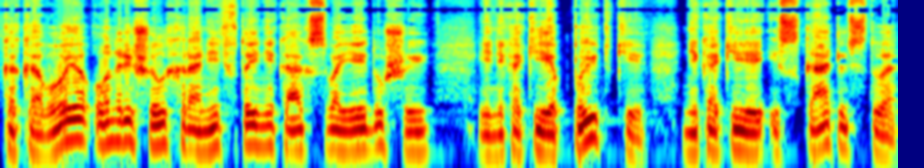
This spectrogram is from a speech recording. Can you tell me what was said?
каковое он решил хранить в тайниках своей души, и никакие пытки, никакие искательства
